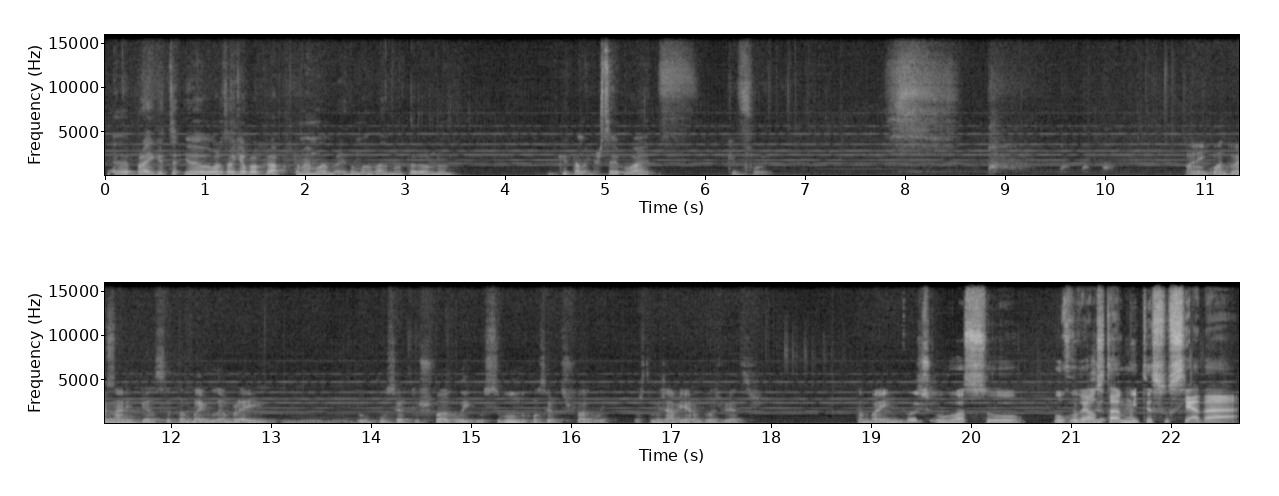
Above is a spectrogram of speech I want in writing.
Uh, para aí que eu, eu agora estou aqui a procurar porque também me lembrei de uma banda, não estou a ver o nome que eu também gostei bem, que foi. Olha, enquanto o Hernani pensa, também me lembrei do concerto dos Fugly, o segundo concerto dos Fugly, eles também já vieram duas vezes. Também. Pois o vosso. O Rodel está muito associado à,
